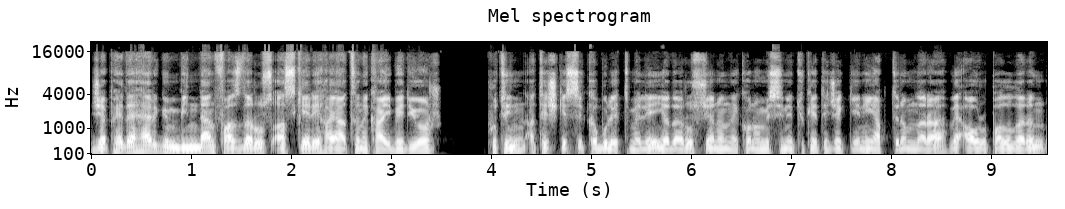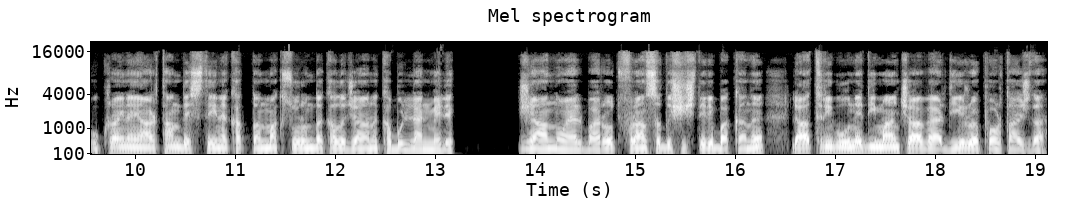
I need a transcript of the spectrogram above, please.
Cephede her gün binden fazla Rus askeri hayatını kaybediyor. Putin ateşkesi kabul etmeli ya da Rusya'nın ekonomisini tüketecek yeni yaptırımlara ve Avrupalıların Ukrayna'ya artan desteğine katlanmak zorunda kalacağını kabullenmeli. Jean-Noël Barrot, Fransa Dışişleri Bakanı La Tribune Dimanche'a verdiği röportajda.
